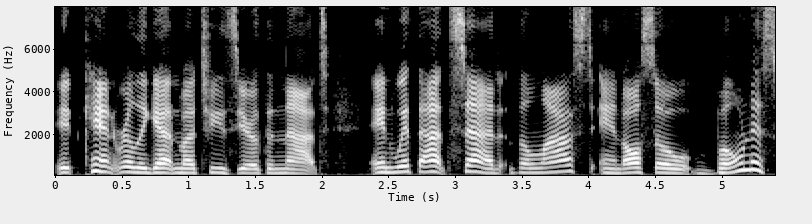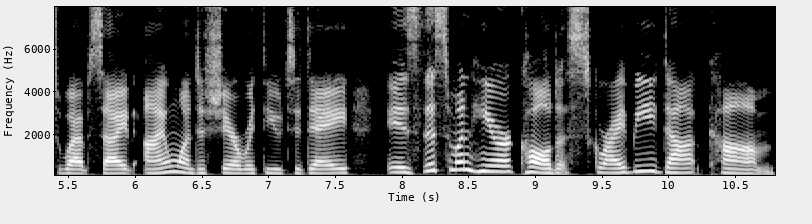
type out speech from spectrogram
It can't really get much easier than that. And with that said, the last and also bonus website I want to share with you today is this one here called Scribie.com.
